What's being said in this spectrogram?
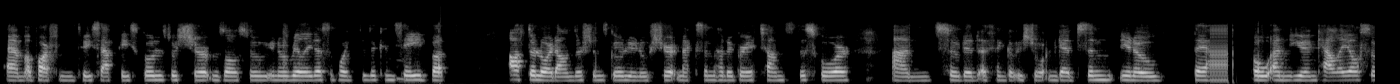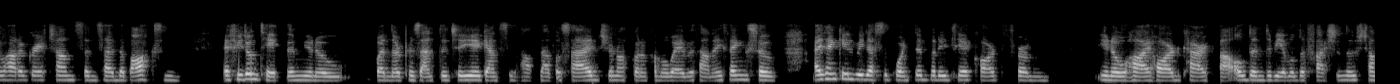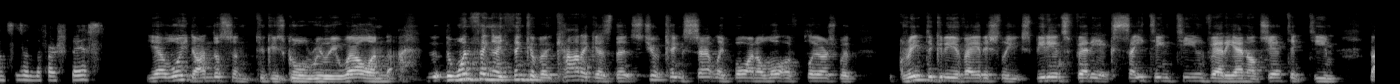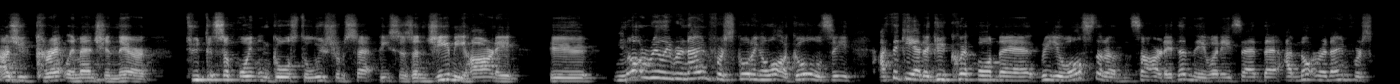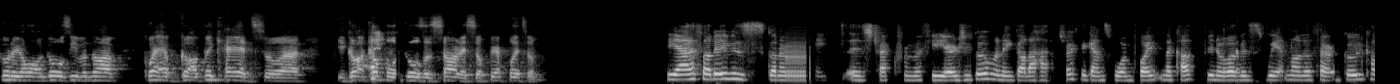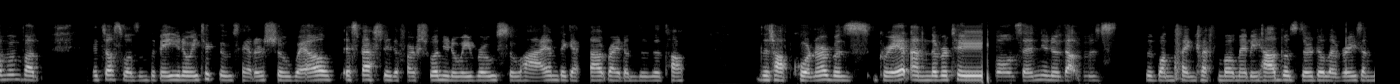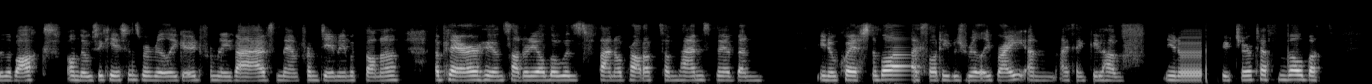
Um, apart from the two set piece goals, which Stuart was also, you know, really disappointed to concede. But after Lloyd Anderson's goal, you know, Stuart Nixon had a great chance to score, and so did I think it was Jordan Gibson. You know, they had, oh, and Ewan Kelly also had a great chance inside the box. And if you don't take them, you know, when they're presented to you against the top level sides, you're not going to come away with anything. So I think he'll be disappointed, but he'll take heart from, you know, how hard Carrick battled and to be able to fashion those chances in the first place. Yeah, Lloyd Anderson took his goal really well. And the, one thing I think about Carrick is that Stuart King certainly bought in a lot of players with great degree of Irish League experience, very exciting team, very energetic team. But as you correctly mentioned there, two disappointing goals to lose from set pieces. And Jamie Harney, who not really renowned for scoring a lot of goals. He, I think he had a good quip on uh, Radio Ulster on Saturday, didn't he? When he said that I'm not renowned for scoring a lot of goals, even though I've quite I've got a big head. So uh, he got a couple of goals on Saturday. So fair play to him. Yeah, I thought he was going to repeat his trick from a few years ago when he got a hat trick against one point in the cup. You know, I was waiting on a third goal coming, but it just wasn't to be. You know, he took those headers so well, especially the first one. You know, he rose so high, and to get that right under the top, the top corner was great. And there were two balls in. You know, that was the one thing Cliftonville maybe had was their deliveries into the box on those occasions were really good from Levi Ives and then from Jamie McDonagh, a player who on Saturday, although his final product sometimes may have been you know, questionable. I thought he was really bright, and I think he'll have, you know, future Cliftonville. But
